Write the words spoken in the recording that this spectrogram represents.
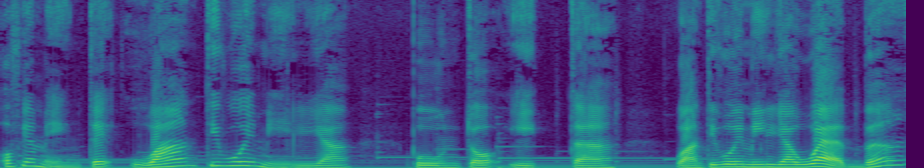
ovviamente OneTVEmilia.it. One TV Emilia Web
